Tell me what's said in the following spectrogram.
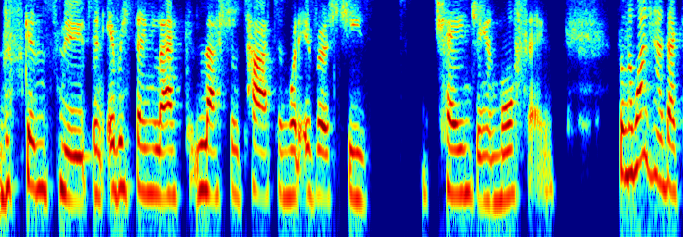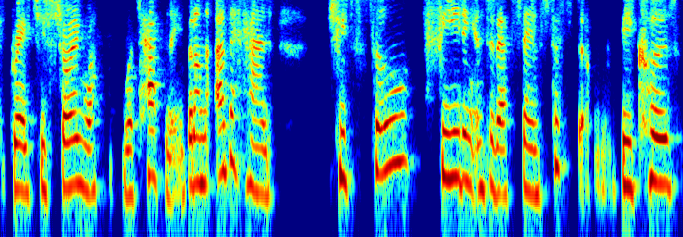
the skin smooth and everything like lush and tight and whatever she's changing and morphing so on the one hand, like great, she's showing what, what's happening. But on the other hand, she's still feeding into that same system because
